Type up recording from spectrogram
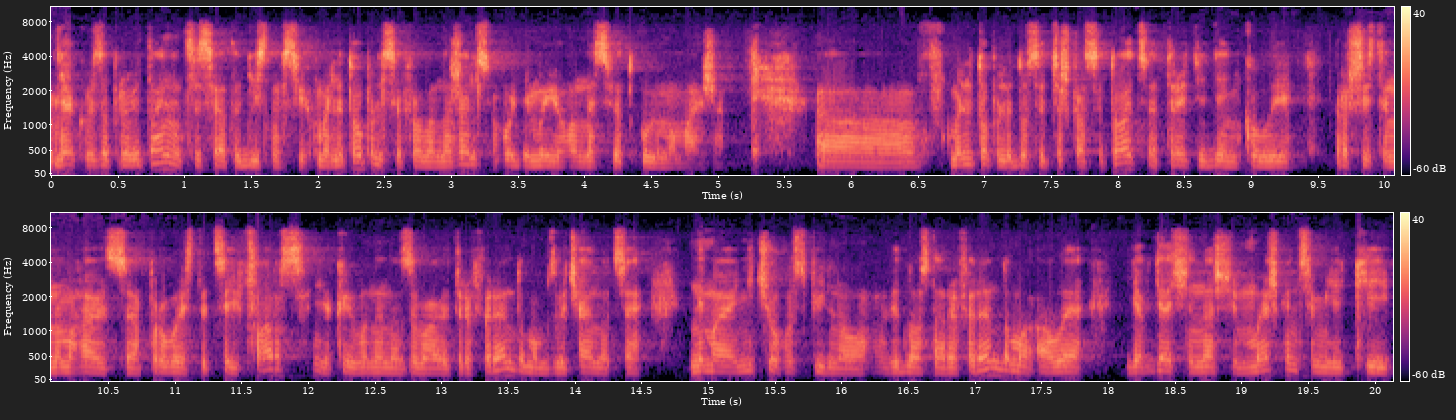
Дякую за привітання. Це свято дійсно всіх мелітопольців, але на жаль, сьогодні ми його не святкуємо майже. В Мелітополі досить тяжка ситуація. Третій день, коли рашисти намагаються провести цей фарс, який вони називають референдумом. Звичайно, це не має нічого спільного відносно референдуму, але я вдячний нашим мешканцям, які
